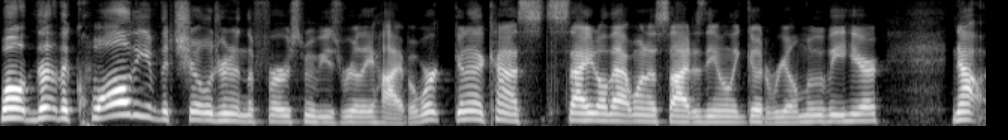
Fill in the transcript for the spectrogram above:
well, the the quality of the children in the first movie is really high, but we're gonna kind of sidle that one aside as the only good real movie here. Now,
